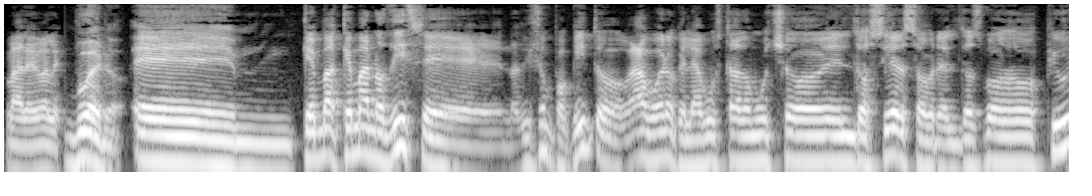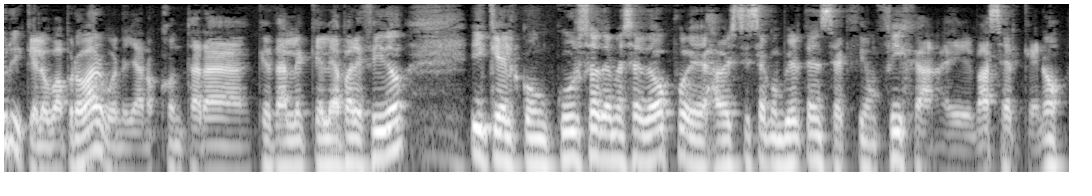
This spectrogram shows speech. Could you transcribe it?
Vale, vale. Bueno, eh, ¿qué, más, ¿qué más nos dice? Nos dice un poquito. Ah, bueno, que le ha gustado mucho el dossier sobre el DOSBox Pure y que lo va a probar. Bueno, ya nos contará qué tal qué le ha parecido. Y que el concurso de MS2, pues a ver si se convierte en sección fija. Eh, va a ser que no.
